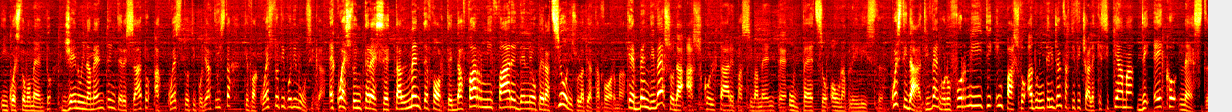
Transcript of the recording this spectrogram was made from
in questo momento genuinamente interessato a questo tipo di artista che fa questo tipo di musica. E questo interesse è talmente forte da farmi fare delle operazioni sulla piattaforma, che è ben diverso da ascoltare passivamente un pezzo o una playlist. Questi dati vengono forniti in pasto ad un'intelligenza artificiale che si chiama The Echo Nest.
